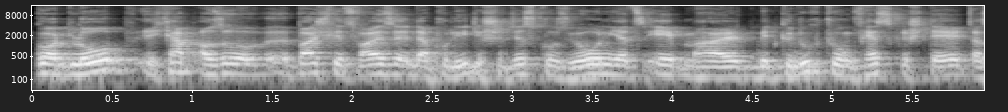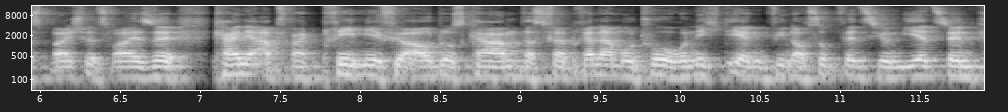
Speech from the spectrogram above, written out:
Gottlob, ich habe also äh, beispielsweise in der politischen Diskussion jetzt eben halt mit Genugtuung festgestellt, dass beispielsweise keine Abwrackprämie für Autos kam, dass Verbrennermotoren nicht irgendwie noch subventioniert sind,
